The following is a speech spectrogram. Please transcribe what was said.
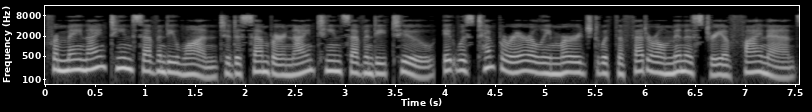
From May 1971 to December 1972, it was temporarily merged with the Federal Ministry of Finance,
